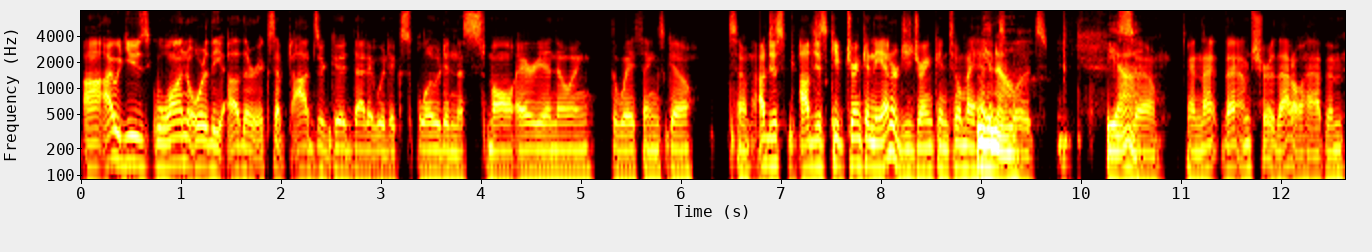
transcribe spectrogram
Uh, I would use one or the other, except odds are good that it would explode in the small area, knowing the way things go. So I'll just I'll just keep drinking the energy drink until my head You know, explodes. Yeah. So and that that I'm sure that'll happen.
